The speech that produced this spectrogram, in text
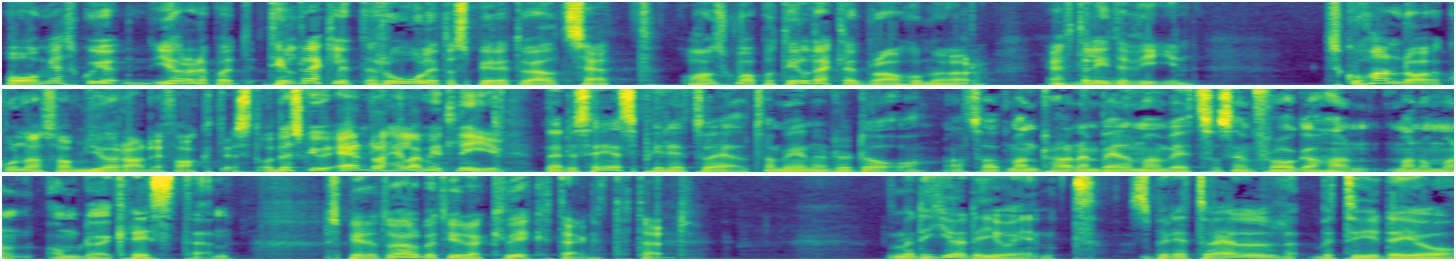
Och om jag skulle göra det på ett tillräckligt roligt och spirituellt sätt och han skulle vara på tillräckligt bra humör efter lite vin, skulle han då kunna som göra det faktiskt? Och det skulle ju ändra hela mitt liv. När du säger spirituellt, vad menar du då? Alltså att man drar en Bellman-vits och sen frågar han man om, man om du är kristen? Spirituell betyder kvicktänkt, Ted. Men det gör det ju inte. Spirituell betyder ju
